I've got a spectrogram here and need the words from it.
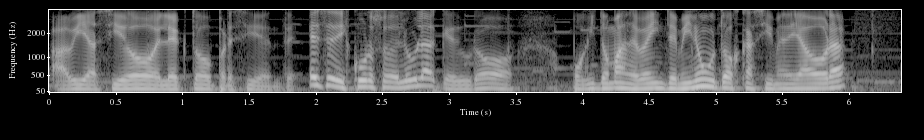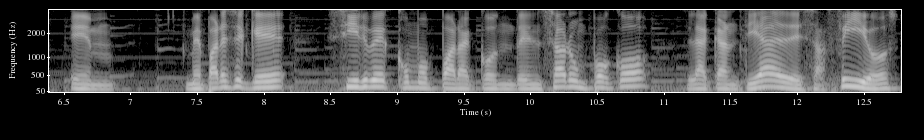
había sido electo presidente. Ese discurso de Lula, que duró un poquito más de 20 minutos, casi media hora, em, me parece que sirve como para condensar un poco la cantidad de desafíos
